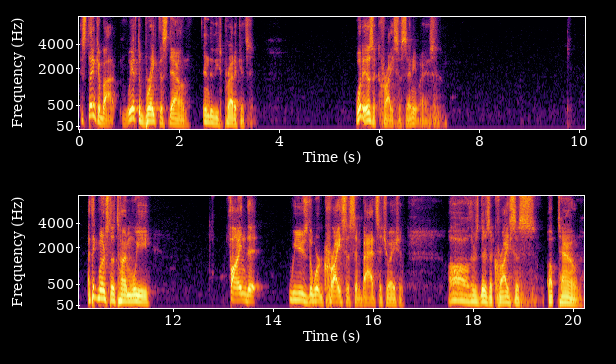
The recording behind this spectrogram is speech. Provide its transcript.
Because think about it. We have to break this down into these predicates. What is a crisis, anyways? I think most of the time we find that we use the word crisis in bad situation. Oh, there's there's a crisis uptown.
